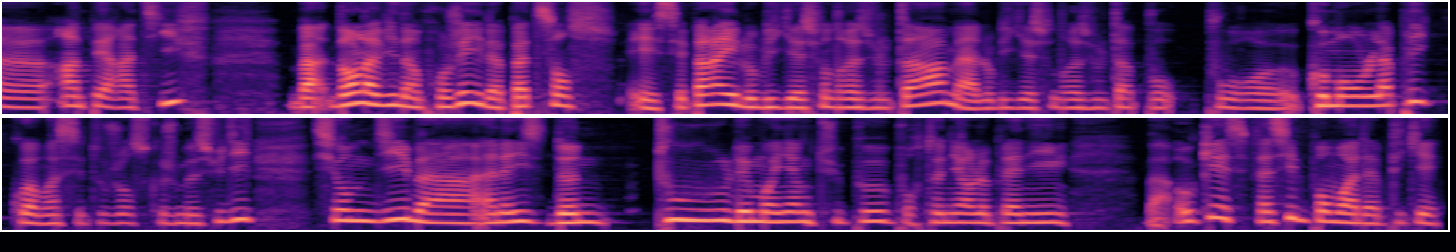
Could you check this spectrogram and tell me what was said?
euh, impératif, bah, dans la vie d'un projet, il n'a pas de sens. Et c'est pareil, l'obligation de résultat, mais l'obligation de résultat pour, pour euh, comment on l'applique. Quoi. Moi, c'est toujours ce que je me suis dit. Si on me dit, bah, Anaïs, donne tous les moyens que tu peux pour tenir le planning, bah, ok, c'est facile pour moi d'appliquer.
